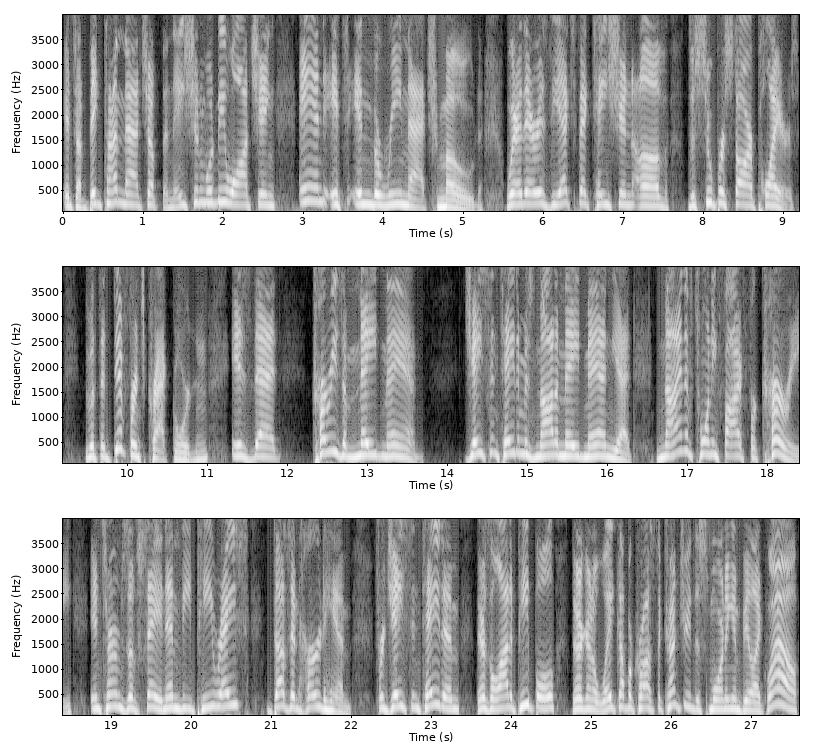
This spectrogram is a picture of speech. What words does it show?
it's a big time matchup. The nation would be watching, and it's in the rematch mode where there is the expectation of the superstar players. But the difference, Crack Gordon, is that Curry's a made man. Jayson Tatum is not a made man yet. Nine of 25 for Curry in terms of, say, an MVP race doesn't hurt him. For Jayson Tatum, there's a lot of people that are going to wake up across the country this morning and be like, wow,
